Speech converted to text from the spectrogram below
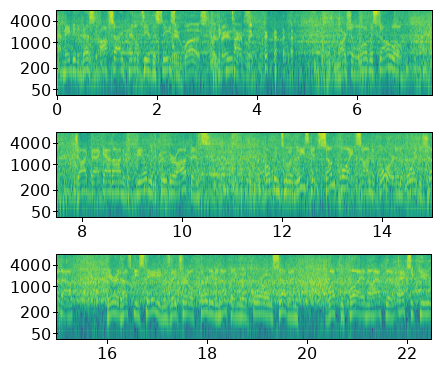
That may be the best offside penalty of the season. It was. for It was the very Cougars. timely. So Marshall Lobbestael will jog back out onto the field with the Cougar offense, hoping to at least get some points on the board and avoid the shutout here at Husky Stadium as they trail 30 to nothing with 4:07 left to play, and they'll have to execute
